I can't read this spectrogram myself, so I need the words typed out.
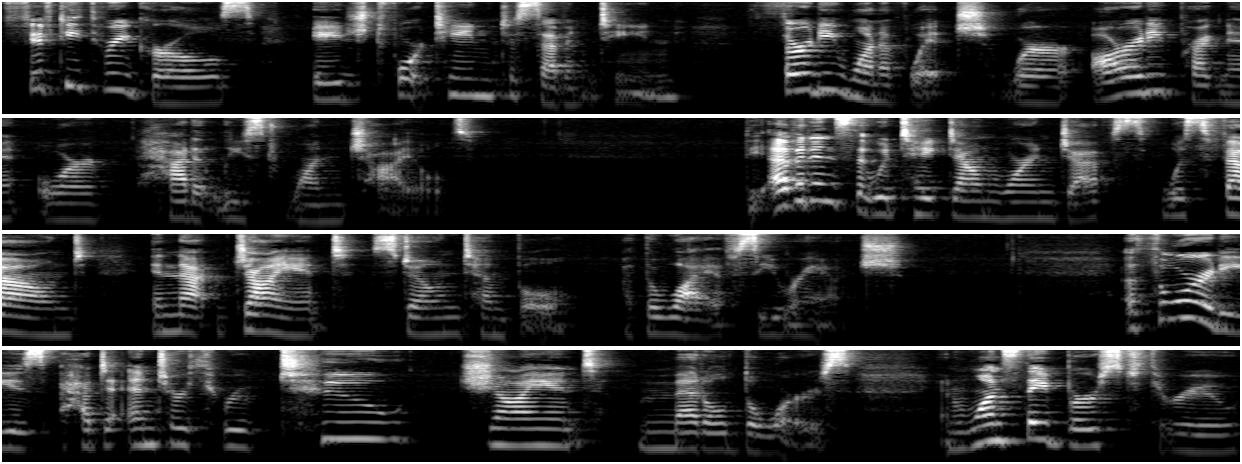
53 girls aged 14 to 17, 31 of which were already pregnant or had at least one child. The evidence that would take down Warren Jeffs was found in that giant stone temple at the YFZ ranch. Authorities had to enter through two giant metal doors and once they burst through,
